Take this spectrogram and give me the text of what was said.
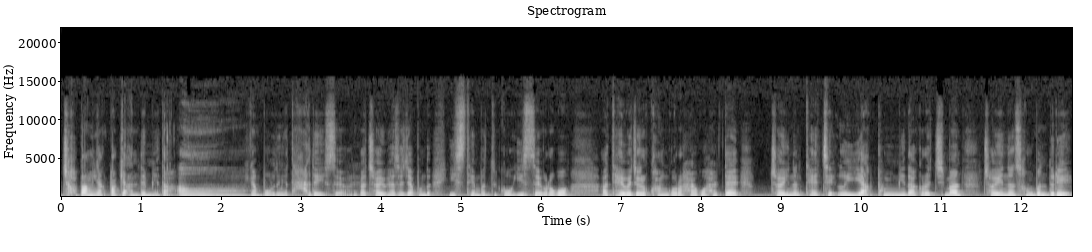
처방 약밖에 안 됩니다. 어. 그러니까 모든 게 다 돼 있어요. 그러니까 저희 회사 제품도 이 스테인먼트 꼭 있어요. 그러고 아, 대외적으로 광고를 하고 할 때 저희는 대체 의 약품입니다. 그렇지만 저희는 성분들이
